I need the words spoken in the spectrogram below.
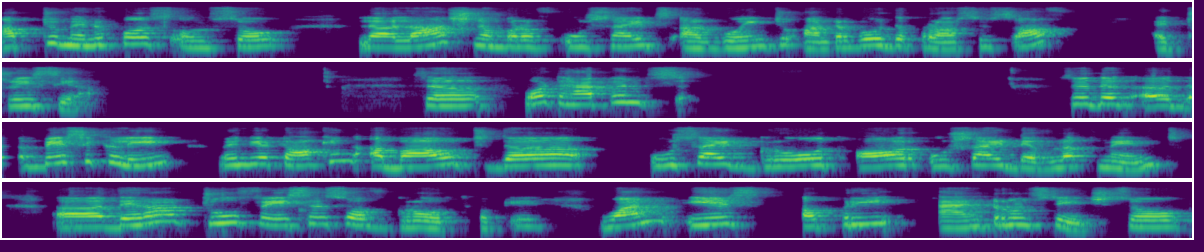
up to menopause. Also, a large number of oocytes are going to undergo the process of atresia. So what happens? So the, uh, the basically when we are talking about the oocyte growth or oocyte development, uh, there are two phases of growth. Okay, one is a pre-antral stage. So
